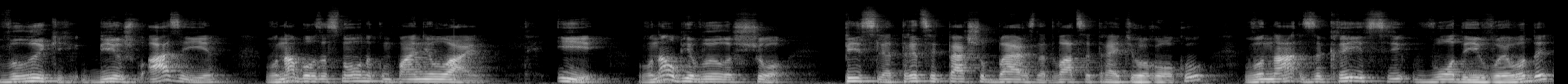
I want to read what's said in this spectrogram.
великих бірж в Азії. Вона була заснована компанією Line. І вона об'явила, що після 31 березня 2023 року вона закриє всі вводи і виводи,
